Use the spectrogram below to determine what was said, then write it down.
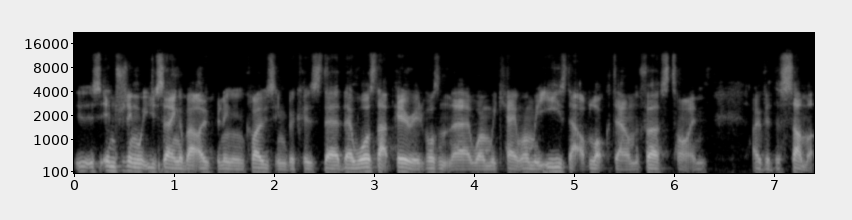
It's interesting what you're saying about opening and closing because there there was that period, wasn't there, when we came when we eased out of lockdown the first time over the summer.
